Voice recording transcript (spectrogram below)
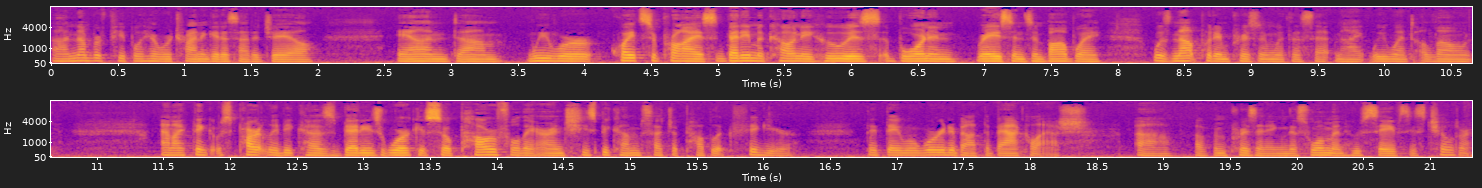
a number of people here were trying to get us out of jail. And um, we were quite surprised. Betty Makoni, who is born and raised in Zimbabwe, was not put in prison with us that night. We went alone. And I think it was partly because Betty's work is so powerful there and she's become such a public figure that they were worried about the backlash uh, of imprisoning this woman who saves these children.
